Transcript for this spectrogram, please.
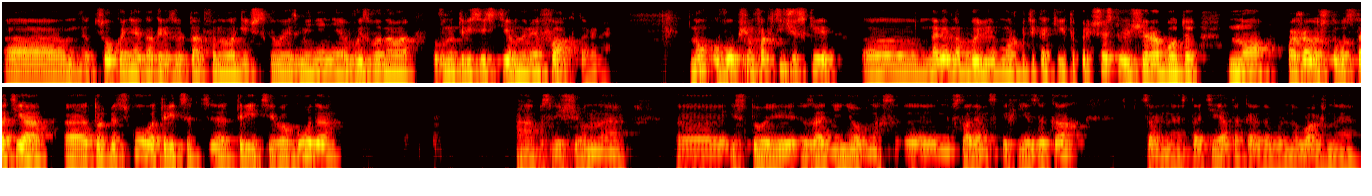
цокания как результат фонологического изменения, вызванного внутрисистемными факторами. Ну, в общем, фактически, э, наверное, были, может быть, и какие-то предшествующие работы, но, пожалуй, что вот статья э, Трубецкого 1933 года, а, посвященная э, истории задненебных в славянских языках, специальная статья такая довольно важная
